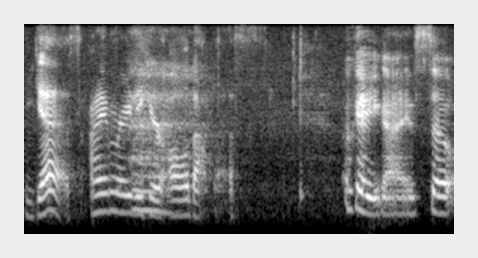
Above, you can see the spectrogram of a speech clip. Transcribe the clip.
Yes, I am ready to hear all about this. Okay, you guys. So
